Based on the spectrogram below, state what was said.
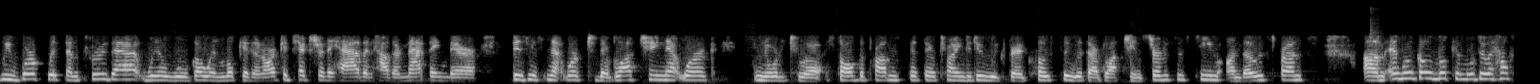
we work with them through that. We'll we'll go and look at an architecture they have and how they're mapping their business network to their blockchain network in order to uh, solve the problems that they're trying to do. We work very closely with our blockchain services team on those fronts. Um, and we'll go look and we'll do a health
